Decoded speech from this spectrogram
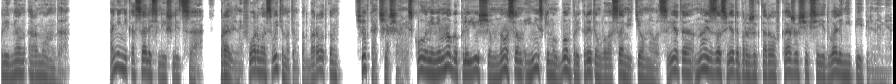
племен Армонда. Они не касались лишь лица. Правильной формы, с вытянутым подбородком, четко очерченными скулами, немного клюющим носом и низким лбом, прикрытым волосами темного цвета, но из-за света прожекторов, кажущихся едва ли не пепельными.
